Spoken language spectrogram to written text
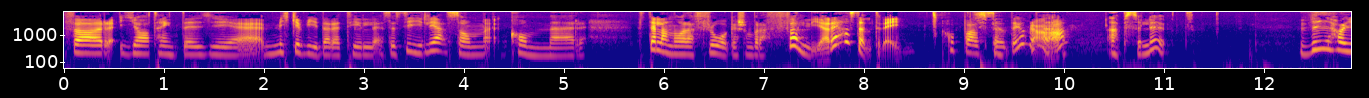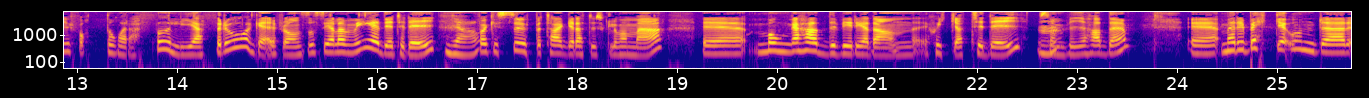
För jag tänkte ge Micke vidare till Cecilia som kommer ställa några frågor som våra följare har ställt till dig. Hoppas det är bra. Absolut. Vi har ju fått några följarfrågor från sociala medier till dig. Ja. Folk är supertaggade att du skulle vara med. Eh, många hade vi redan skickat till dig, mm. som vi hade. Eh, men Rebecka undrar,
